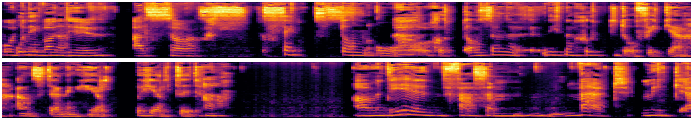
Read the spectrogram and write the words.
Och då Och var 19 du alltså... 16 år. 17. Och sen 1970 då fick jag anställning helt, på heltid. Ja. Ja, men det är fasen värt mycket.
